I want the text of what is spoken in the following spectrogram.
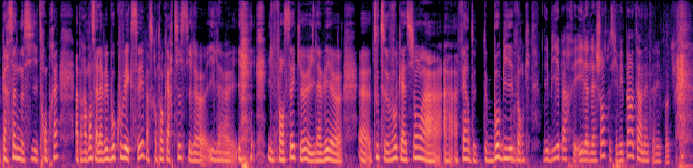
personne ne s'y tromperait. Apparemment, ça l'avait beaucoup vexé parce qu'en tant qu'artiste, il, il, il, pensait qu'il avait toute vocation à, à, faire de, de beaux billets de banque. Des billets parfaits. Et il a de la chance parce qu'il n'y avait pas Internet à l'époque.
